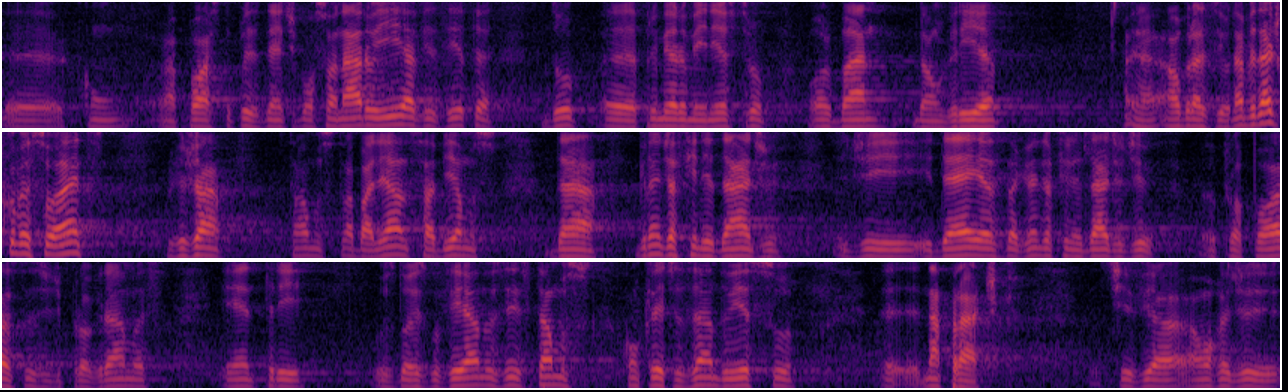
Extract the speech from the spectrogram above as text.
eh, com a posse do presidente Bolsonaro e a visita do eh, primeiro-ministro Orbán da Hungria eh, ao Brasil. Na verdade, começou antes, porque já estávamos trabalhando, sabíamos da grande afinidade de ideias, da grande afinidade de propósitos e de programas entre os dois governos e estamos concretizando isso na prática. Tive a honra de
